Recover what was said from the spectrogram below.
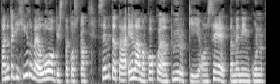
Tämä on jotenkin hirveän loogista, koska se, mitä tämä elämä koko ajan pyrkii, on se, että me niin kuin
